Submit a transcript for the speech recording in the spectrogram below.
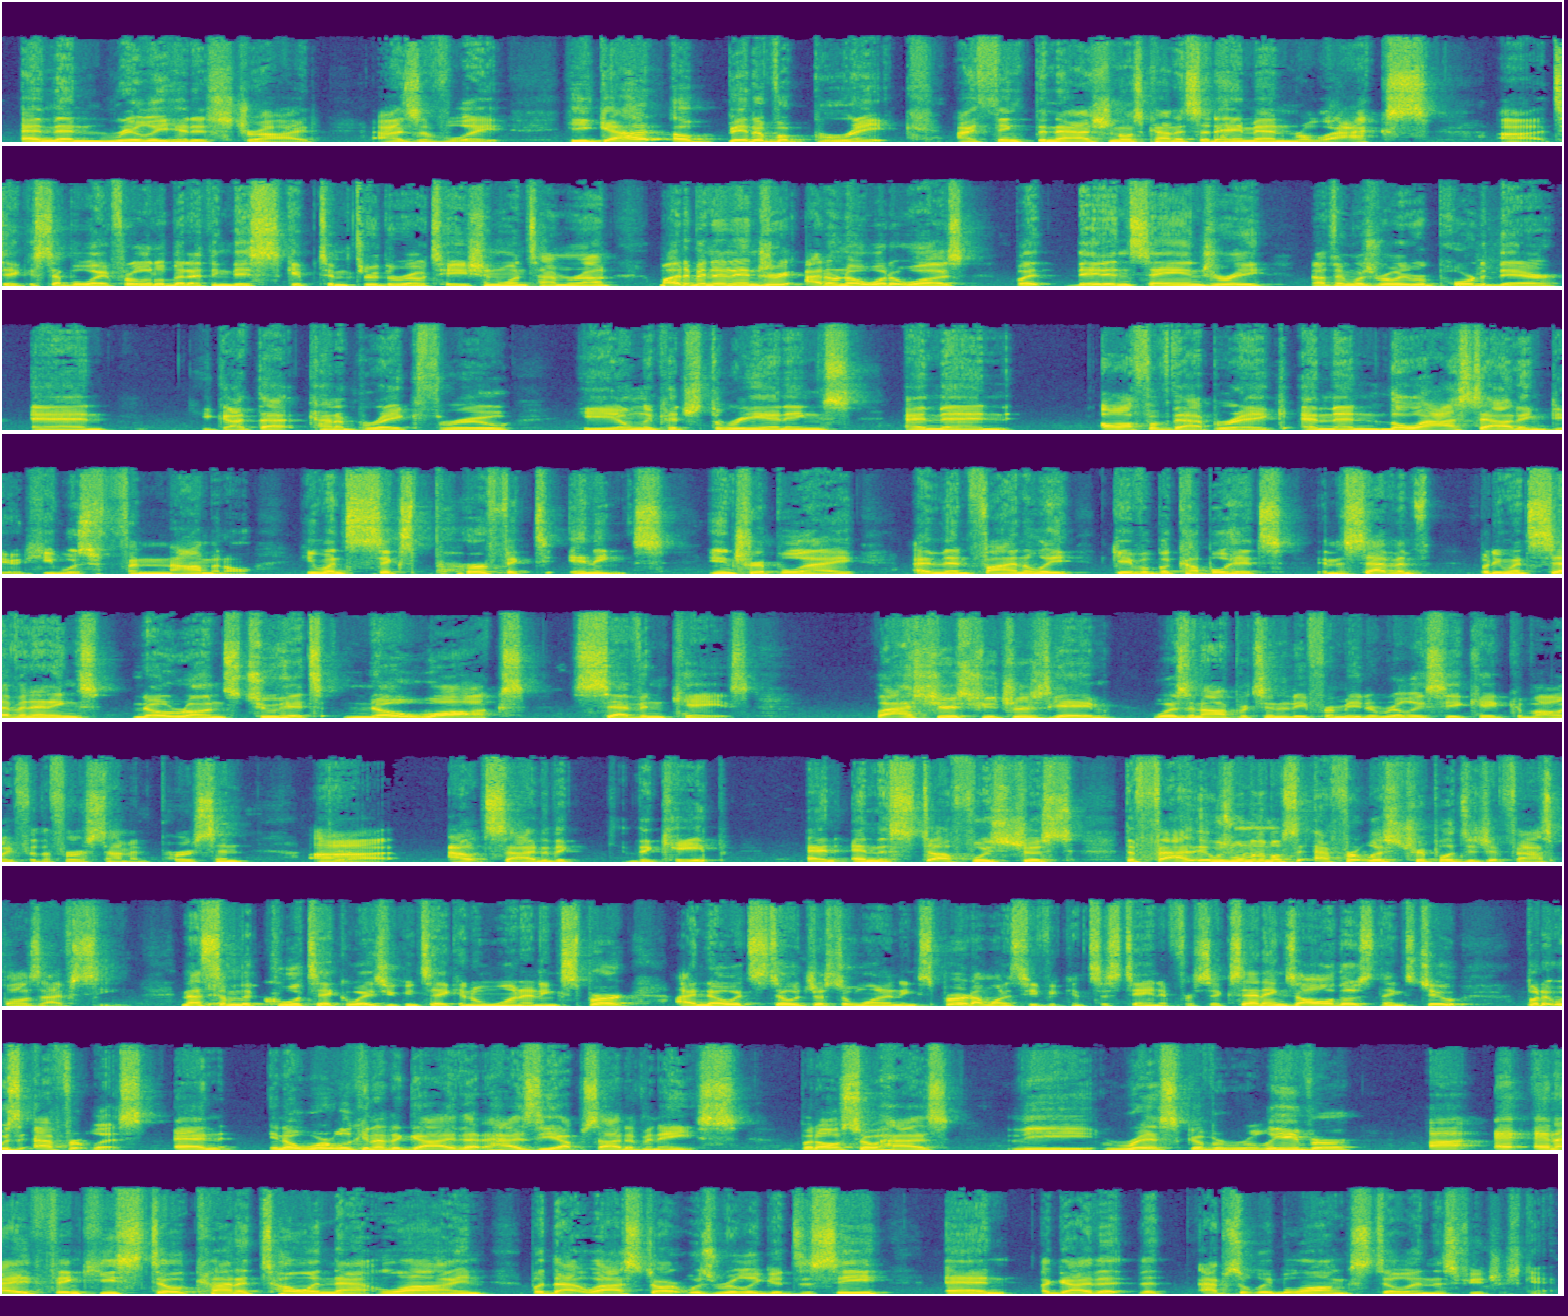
and then really hit his stride as of late. He got a bit of a break. I think the Nationals kind of said, "Hey, man, relax." Uh, take a step away for a little bit. I think they skipped him through the rotation one time around. Might have been an injury. I don't know what it was, but they didn't say injury. Nothing was really reported there. And he got that kind of breakthrough. He only pitched three innings. And then off of that break. And then the last outing, dude, he was phenomenal. He went six perfect innings in AAA and then finally gave up a couple hits in the seventh, but he went seven innings, no runs, two hits, no walks, seven Ks. Last year's futures game was an opportunity for me to really see Cade Cavalli for the first time in person uh, outside of the, the Cape. And, and the stuff was just the fast. It was one of the most effortless triple digit fastballs I've seen. And that's yeah. some of the cool takeaways you can take in a one inning spurt. I know it's still just a one inning spurt. I want to see if he can sustain it for six innings, all of those things too. But it was effortless. And, you know, we're looking at a guy that has the upside of an ace, but also has the risk of a reliever. Uh, and I think he's still kind of toeing that line. But that last start was really good to see. And a guy that, that absolutely belongs still in this futures game.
